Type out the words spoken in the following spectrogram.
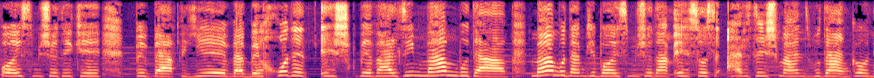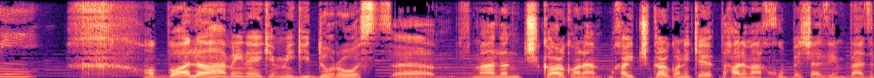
باعث می شده که به بقیه و به خودت عشق بورزی. من بودم من بودم که باعث می شدم احساس ارزشمند بودن کنی. خب بالا همه اینایی که میگی درست. من الان چیکار کنم؟ می‌خوای چیکار کنی که حال من خوب بشه از این وضع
